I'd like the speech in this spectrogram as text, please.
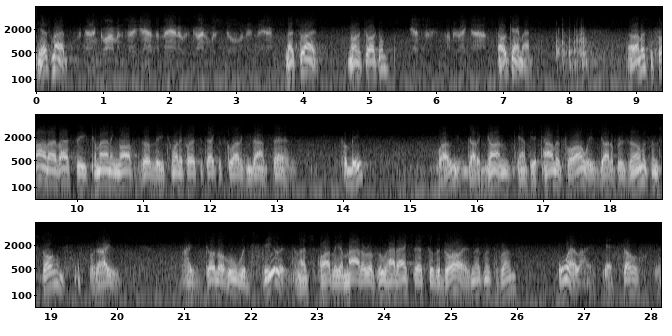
Yes, Matt. Lieutenant Gorman says you have the man whose gun was stolen in there. That's right. You want to talk to him? Yes, sir. I'll be right down. Okay, Matt. Uh, Mr. Froud, I've asked the commanding officer of the 21st Detective Squad to come downstairs. For me? Well, you've got a gun. Can't be accounted for. We've got to presume it's been stolen. But I. I don't know who would steal it. And that's partly a matter of who had access to the drawer, isn't it, Mr. Froud? Well, I guess so. Yeah.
